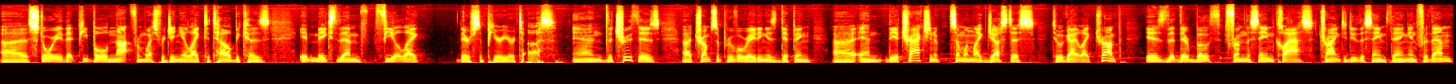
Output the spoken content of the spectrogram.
uh, story that people not from West Virginia like to tell because it makes them feel like they're superior to us. And the truth is, uh, Trump's approval rating is dipping. Uh, and the attraction of someone like Justice to a guy like Trump is that they're both from the same class, trying to do the same thing. And for them,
